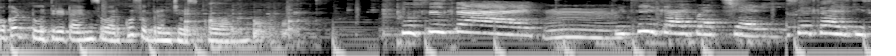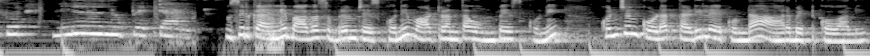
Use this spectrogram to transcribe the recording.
ఒక టూ త్రీ టైమ్స్ వరకు శుభ్రం చేసుకోవాలి. ఉసిరికాయ. ఉసిరికాయ పచ్చడి. ఉసిరికాయలు తీసుకుని నీళ్ళు పెట్టాలి. ఉసిరికాయల్ని బాగా శుభ్రం చేసుకొని వాటర్ అంతా వంపేసుకొని కొంచెం కూడా తడి లేకుండా ఆరబెట్టుకోవాలి.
